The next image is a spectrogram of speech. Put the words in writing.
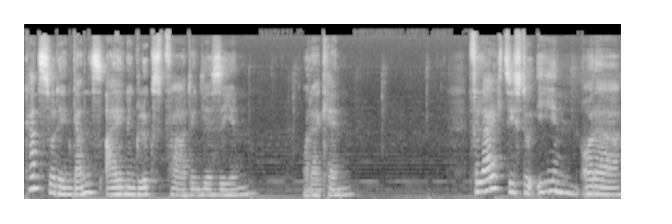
kannst du den ganz eigenen Glückspfad in dir sehen oder erkennen. Vielleicht siehst du ihn oder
